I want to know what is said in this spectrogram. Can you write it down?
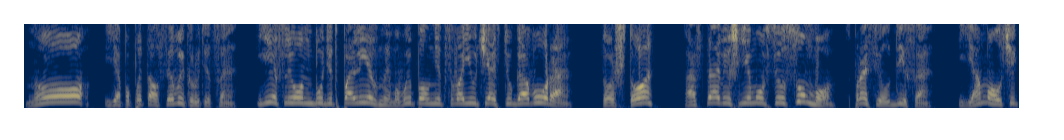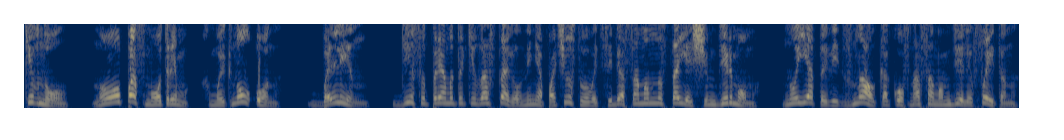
Но...» — я попытался выкрутиться. «Если он будет полезным, выполнит свою часть уговора, то что?» «Оставишь ему всю сумму?» — спросил Диса. Я молча кивнул. «Ну, посмотрим», — хмыкнул он. «Блин!» Диса прямо-таки заставил меня почувствовать себя самым настоящим дерьмом. Но я-то ведь знал, каков на самом деле Фейтон.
